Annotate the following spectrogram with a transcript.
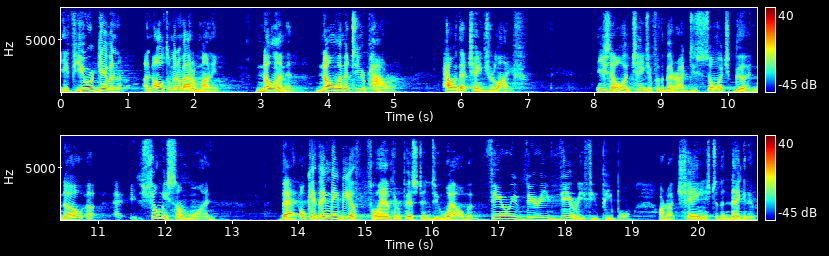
if you were given an ultimate amount of money, no limit, no limit to your power, how would that change your life? And you say, oh, it'd change it for the better. I'd do so much good. No, uh, show me someone that, okay, they may be a philanthropist and do well, but very, very, very few people are not changed to the negative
